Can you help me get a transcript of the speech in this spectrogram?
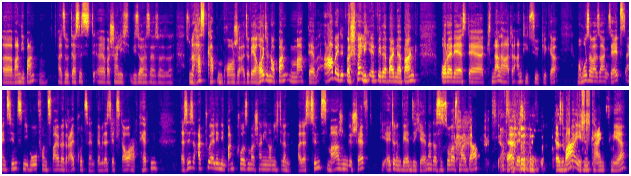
äh, waren die Banken. Also das ist äh, wahrscheinlich, wie soll man sagen, so eine Hasskappenbranche. Also wer heute noch Banken mag, der arbeitet wahrscheinlich entweder bei einer Bank oder der ist der knallharte Antizykliker. Man muss aber sagen, selbst ein Zinsniveau von zwei oder drei Prozent, wenn wir das jetzt dauerhaft hätten, das ist aktuell in den Bankkursen wahrscheinlich noch nicht drin, weil das Zinsmargengeschäft, die Älteren werden sich erinnern, dass es sowas mal gab. Ja, das, das war eben keins mehr.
